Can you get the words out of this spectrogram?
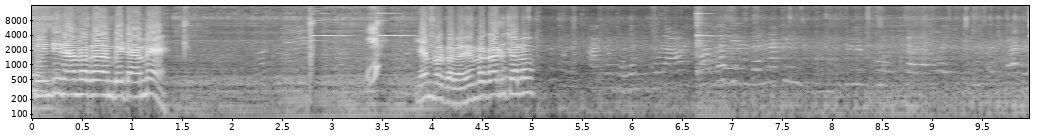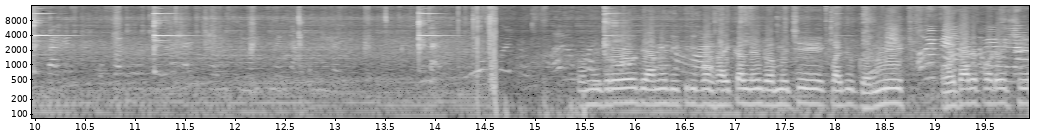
ટીન ટીન આમ વગાડવાનું બેટા અમે. એમ વગાડો એમ વગાડો ચાલો. તો મિત્રો ત્યાંની દીકરી પણ સાયકલ લઈને રમે છે. એક બાજુ ગરમી. વધારે પડે છે.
